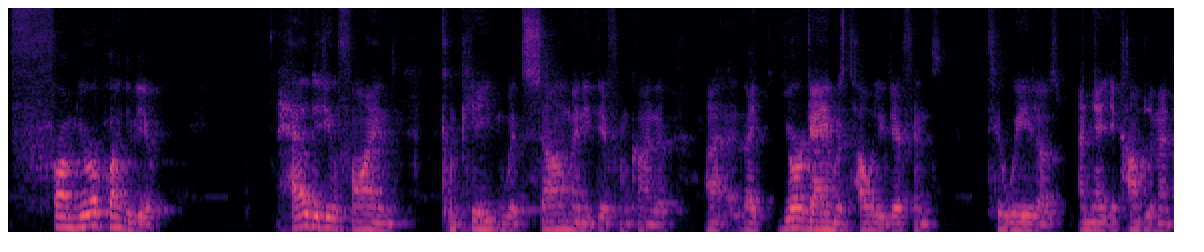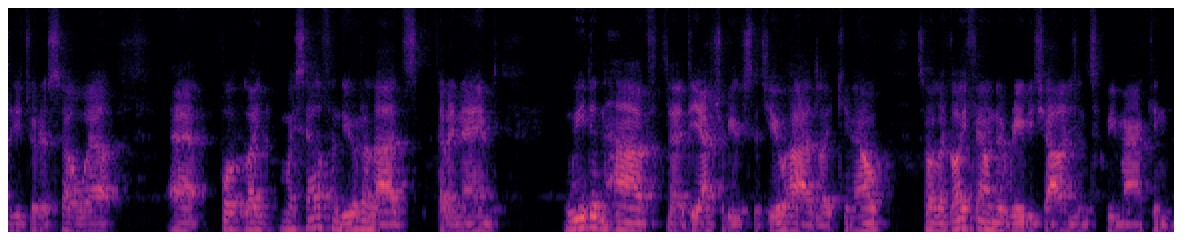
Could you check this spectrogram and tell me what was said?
from your point of view, how did you find competing with so many different kind of uh, like your game was totally different to Wheelo's, and yet you complemented each other so well. Uh, but like myself and the other lads that I named, we didn't have the, the attributes that you had, like, you know. So, like, I found it really challenging to be marking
